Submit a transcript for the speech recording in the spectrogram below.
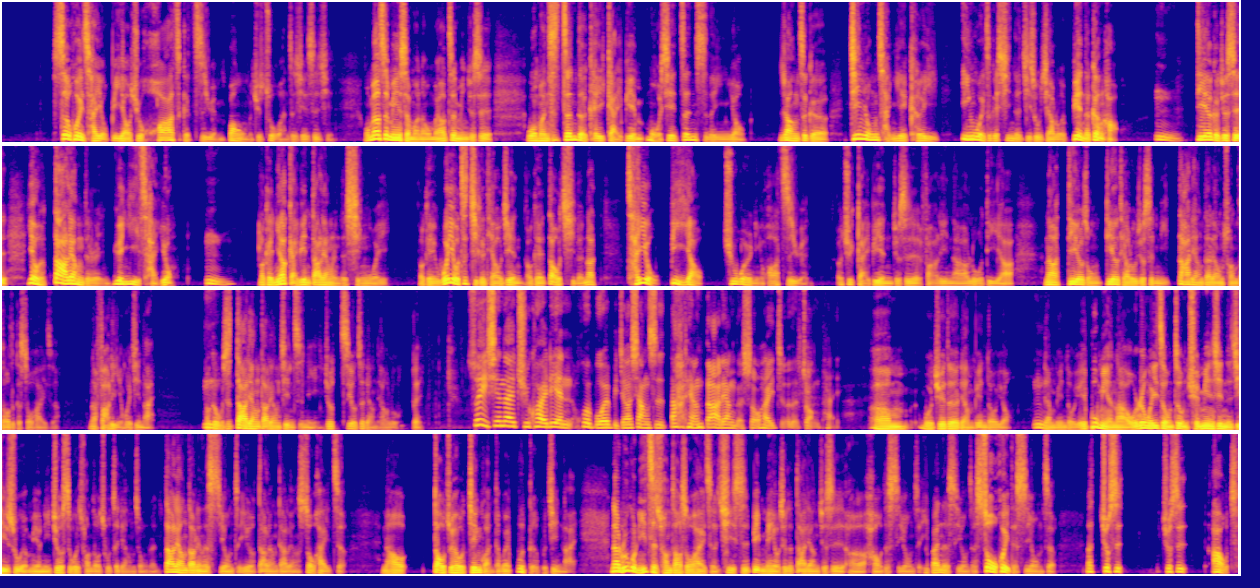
社会才有必要去花这个资源帮我们去做完这些事情。我们要证明什么呢？我们要证明就是我们是真的可以改变某些真实的应用，让这个金融产业可以因为这个新的技术加入变得更好。嗯，第二个就是要有大量的人愿意采用。嗯，OK，你要改变大量人的行为。OK，唯有这几个条件 OK 到齐了，那才有必要去为了你花资源而去改变，就是法令啊、落地啊。那第二种第二条路就是你大量大量创造这个受害者，那法令也会进来。OK，嗯，我是大量大量禁止你，就只有这两条路。对，所以现在区块链会不会比较像是大量大量的受害者的状态？嗯，我觉得两边都有。两边都有，也不免啊。我认为一种这种全面性的技术有没有，你就是会创造出这两种人，大量大量的使用者，也有大量大量的受害者，然后到最后监管单位不得不进来。那如果你只创造受害者，其实并没有这个大量就是呃好的使用者，一般的使用者，受贿的使用者，那就是就是 out，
